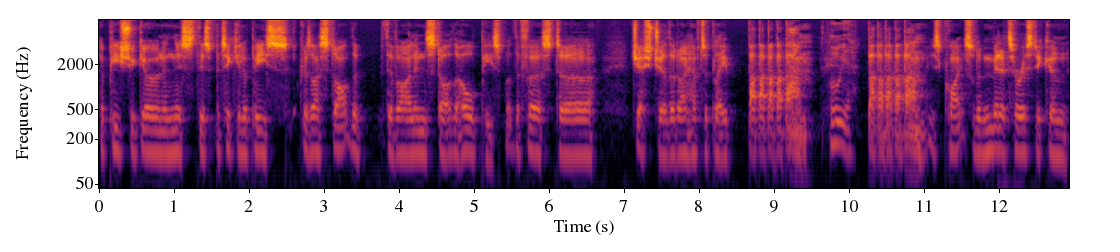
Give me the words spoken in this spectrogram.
a piece should go, and in this this particular piece, because I start the the violins start the whole piece, but the first uh, gesture that I have to play, ba ba ba ba bam, oh yeah, ba ba ba ba bam, is quite sort of militaristic and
